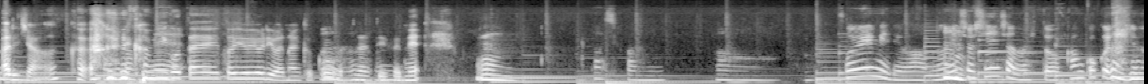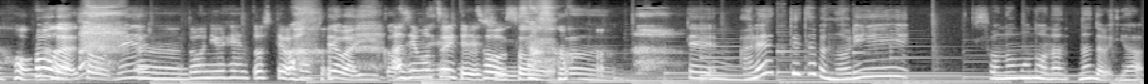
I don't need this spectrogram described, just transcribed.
あるじゃん、か噛ね。み応えというよりはなんかこう,、うんうんうん。なんていうかね。うん。確かに。あー。そういう意味では何初心者の人は韓国のりの方が,、方がそうね、うん、導入編としてはとしてはいいかも、ね、味もついてるし。そうそう、そうう。ん、で、うん。あれって多分海苔そのものをなんなんだろう？や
